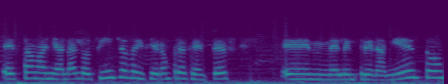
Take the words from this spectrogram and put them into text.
Esta mañana los hinchas se hicieron presentes en el entrenamiento,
